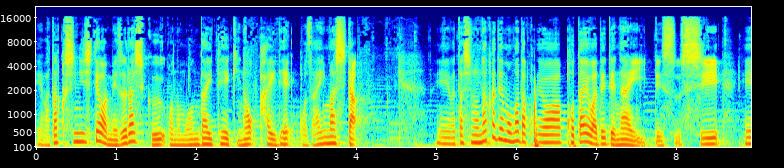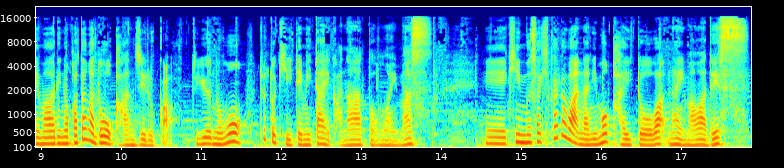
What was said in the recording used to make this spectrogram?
え、私にしては珍しくこの問題提起の回でございました、えー、私の中でもまだこれは答えは出てないですし、え周りの方がどう感じるかというのもちょっと聞いてみたいかなと思います。えー、勤務先からは何も回答はないままです。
